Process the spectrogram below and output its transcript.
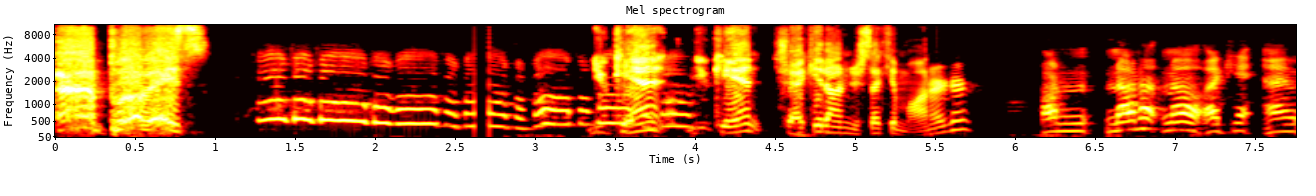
Ah, boobies! You can't, you can't check it on your second monitor. On no no no I can't I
